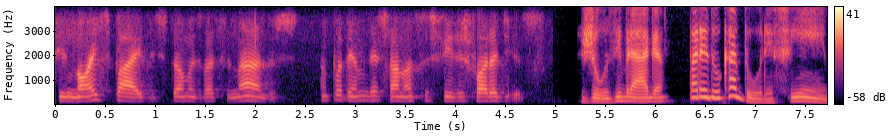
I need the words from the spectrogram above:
se nós pais estamos vacinados, não podemos deixar nossos filhos fora disso. Josi Braga, para Educador FM.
